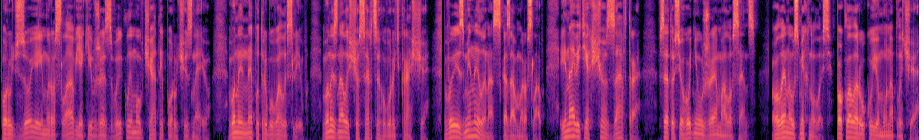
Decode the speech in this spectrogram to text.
Поруч Зоя і Мирослав, які вже звикли мовчати поруч із нею. Вони не потребували слів. Вони знали, що серце говорить краще. Ви змінили нас, сказав Мирослав. І навіть якщо завтра, все то сьогодні уже мало сенс. Олена усміхнулась, поклала руку йому на плече,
